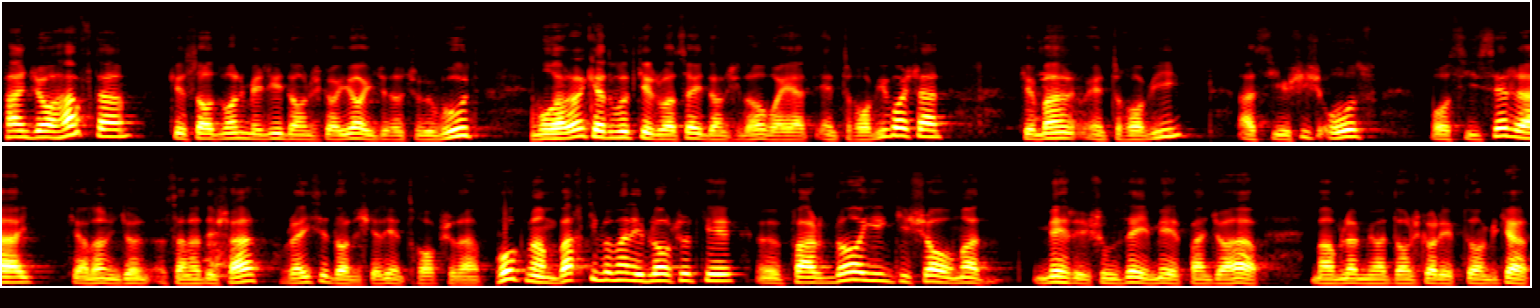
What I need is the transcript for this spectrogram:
57 هم که سازمان ملی دانشگاهی ها ایجاد شده بود مقرر کرده بود که رؤسای دانشگاه ها باید انتخابی باشند که من انتخابی از 36 عضو با 33 رأی که الان اینجا سندش هست رئیس دانشکده انتخاب شدم. حکمم وقتی به من ابلاغ شد که فردای اینکه شاه اومد مهر 16 مهر 57 معمولا میاد دانشگاه افتتاح می‌کرد.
